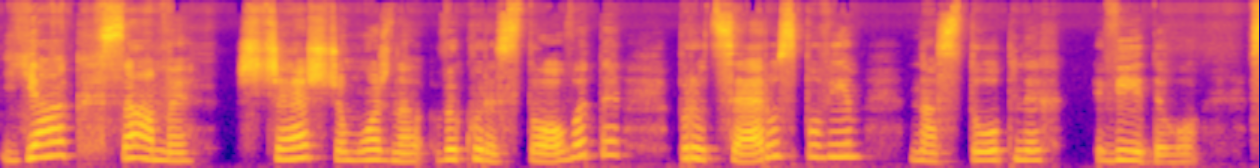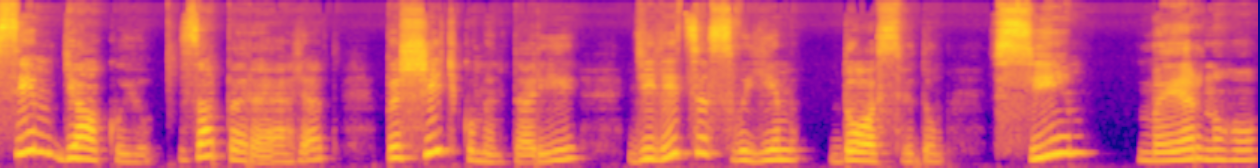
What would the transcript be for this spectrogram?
Як саме ще що можна використовувати, про це розповім в наступних відео. Всім дякую за перегляд. Пишіть коментарі, діліться своїм досвідом. Всім мирного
